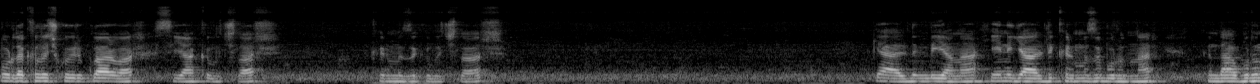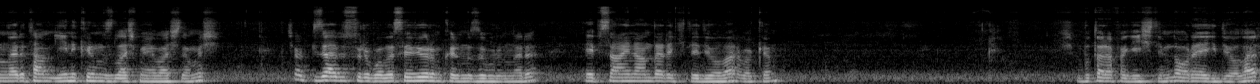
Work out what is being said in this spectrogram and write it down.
Burada kılıç kuyruklar var. Siyah kılıçlar. Kırmızı kılıçlar. Geldim bir yana. Yeni geldi kırmızı burunlar. Daha burunları tam yeni kırmızılaşmaya başlamış. Çok güzel bir sürü balığı. Seviyorum kırmızı burunları. Hepsi aynı anda hareket ediyorlar. Bakın. Bu tarafa geçtiğimde oraya gidiyorlar.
